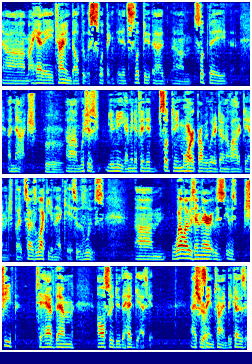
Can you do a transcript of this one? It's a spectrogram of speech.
Um, I had a timing belt that was slipping. It had slipped, a, uh, um, slipped a, a notch, um, which is unique. I mean, if it had slipped any more, it probably would have done a lot of damage. But so I was lucky in that case; it was loose. Um, while I was in there, it was it was cheap to have them also do the head gasket at Sure. the same time because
